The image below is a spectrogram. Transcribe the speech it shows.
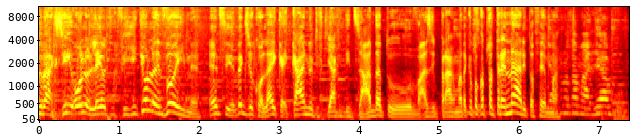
Εντάξει, όλο λέει ότι θα φύγει και όλο εδώ είναι. Έτσι, δεν ξεκολλάει. κα- Κάνει ότι φτιάχνει την τσάντα του, βάζει πράγματα και το, το τρενάρει το θέμα. Φτιάχνω τα μαλλιά μου.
